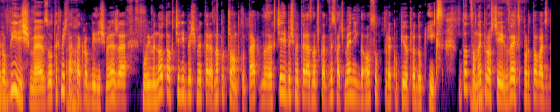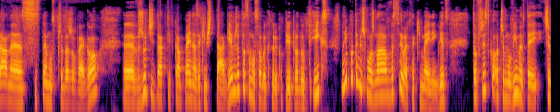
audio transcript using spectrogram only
robiliśmy, w Złotych Myślach Aha. tak robiliśmy, że mówimy, no to chcielibyśmy teraz, na początku, tak? No, chcielibyśmy teraz na przykład wysłać menu do osób, które kupiły produkt X. No to co, mhm. najprościej wyeksportować dane z systemu sprzedażowego, E, wrzucić do Active Campaigna z jakimś tagiem, że to są osoby, które kupiły produkt X, no i potem już można wysyłać taki mailing, więc to wszystko, o czym mówimy w tej, czy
